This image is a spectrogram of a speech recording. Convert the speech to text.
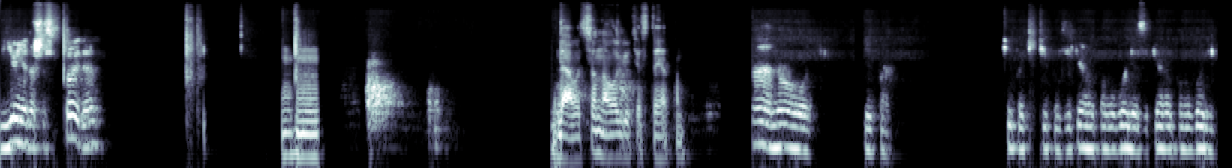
Июнь это шестой, да? Угу. Да, вот все налоги у тебя стоят там. А, ну вот, типа, типа, типа, за первое полугодие, за первое полугодие.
